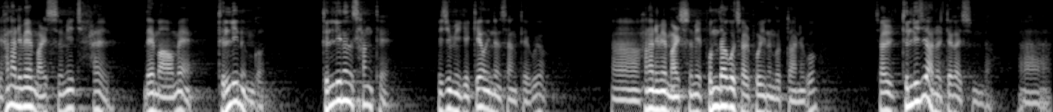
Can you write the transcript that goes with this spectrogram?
하나님의 말씀이 잘 내 마음에 들리는 것, 들리는 상태, 요즘 이게 깨어 있는 상태고요. 아, 하나님의 말씀이 본다고 잘 보이는 것도 아니고 잘 들리지 않을 때가 있습니다. 아,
